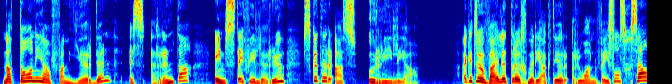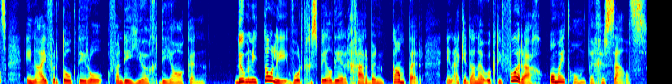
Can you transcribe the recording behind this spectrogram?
Natania van Heerden is Rinta en Steffie Leroux skitter as Aurelia. Ek het so 'n wyle terug met die akteur Roan Wessels gesels en hy vertolk die rol van die jeugdiaken. Dominic Tolly word gespeel deur Gerben Kamper en ek het dan nou ook die voorreg om met hom te gesels.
